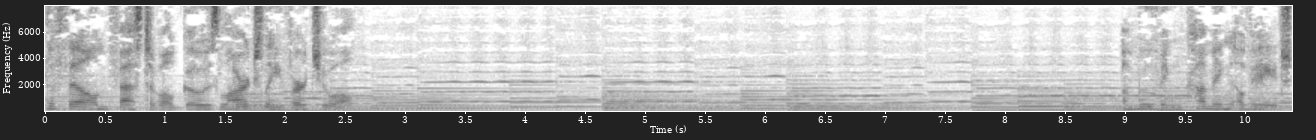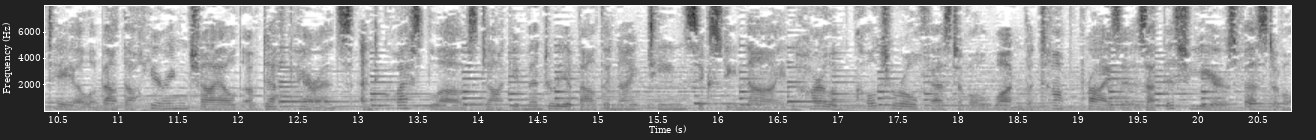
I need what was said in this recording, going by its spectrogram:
The film festival goes largely virtual, a moving coming-of-age tale about the hearing child of deaf parents and Questlove's documentary about the 1969 Harlem Cultural Festival won the top prizes at this year's festival.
